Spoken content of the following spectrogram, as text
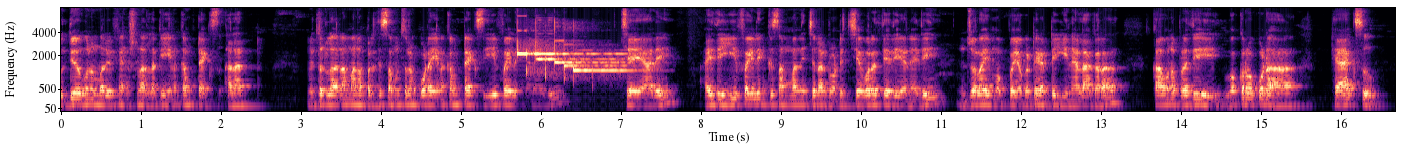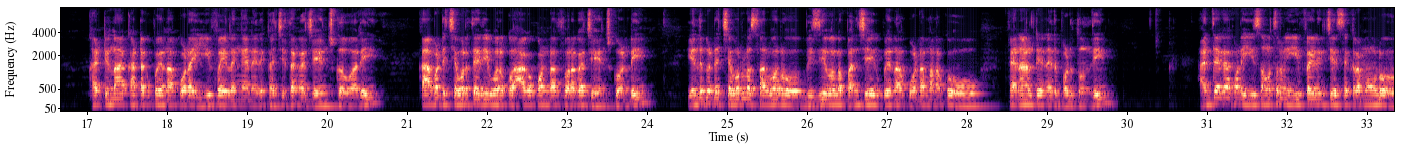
ఉద్యోగులు మరియు పెన్షనర్లకి ఇన్కమ్ ట్యాక్స్ అలర్ట్. మిత్రులారా మనం ప్రతి సంవత్సరం కూడా ఇన్కమ్ ట్యాక్స్ ఈ ఫైలింగ్ అనేది చేయాలి. అయితే ఈ ఫైలింగ్కి సంబంధించినటువంటి చివరి తేదీ అనేది జూలై ముప్పై ఒకటి అంటే ఈ నెలాఖర. కావున ప్రతి ఒక్కరూ కూడా ట్యాక్స్ కట్టినా కట్టకపోయినా కూడా ఈ ఫైలింగ్ అనేది ఖచ్చితంగా చేయించుకోవాలి. కాబట్టి చివరి తేదీ వరకు ఆగకుండా త్వరగా చేయించుకోండి. ఎందుకంటే చివరిలో సర్వర్ బిజీ వల్ల పని చేయకపోయినా కూడా మనకు పెనాల్టీ అనేది పడుతుంది. అంతేకాకుండా ఈ సంవత్సరం ఈ ఫైలింగ్ చేసే క్రమంలో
